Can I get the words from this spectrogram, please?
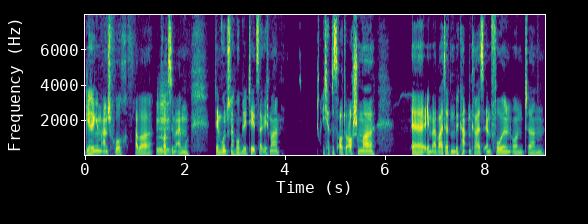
geringem Anspruch, aber mhm. trotzdem einem dem Wunsch nach Mobilität, sage ich mal. Ich habe das Auto auch schon mal äh, im erweiterten Bekanntenkreis empfohlen und ähm,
